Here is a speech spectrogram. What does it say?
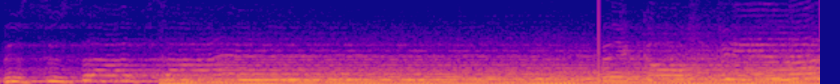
This is our time. We gon' feel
